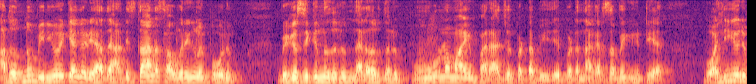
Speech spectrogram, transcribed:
അതൊന്നും വിനിയോഗിക്കാൻ കഴിയാതെ അടിസ്ഥാന സൗകര്യങ്ങളിൽ പോലും വികസിക്കുന്നതിലും നിലനിർത്തുന്നതിലും പൂർണമായും പരാജയപ്പെട്ട ബി ജെ പിയുടെ നഗരസഭയ്ക്ക് കിട്ടിയ വലിയൊരു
